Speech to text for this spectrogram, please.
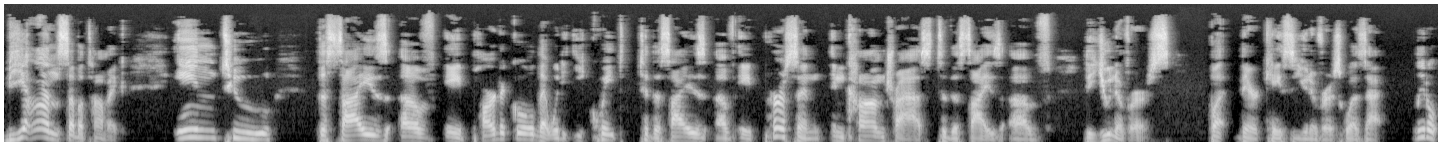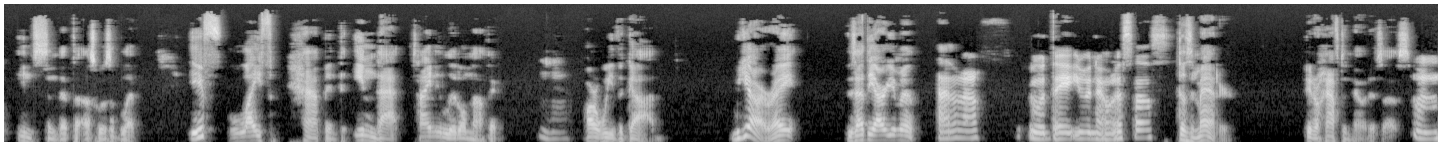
beyond subatomic into the size of a particle that would equate to the size of a person in contrast to the size of the universe but their case the universe was that little instant that to us was a blip if life happened in that tiny little nothing Mhm. are we the god we are right is that the argument I don't know. Would they even notice us? doesn't matter they don't have to notice us Mm.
